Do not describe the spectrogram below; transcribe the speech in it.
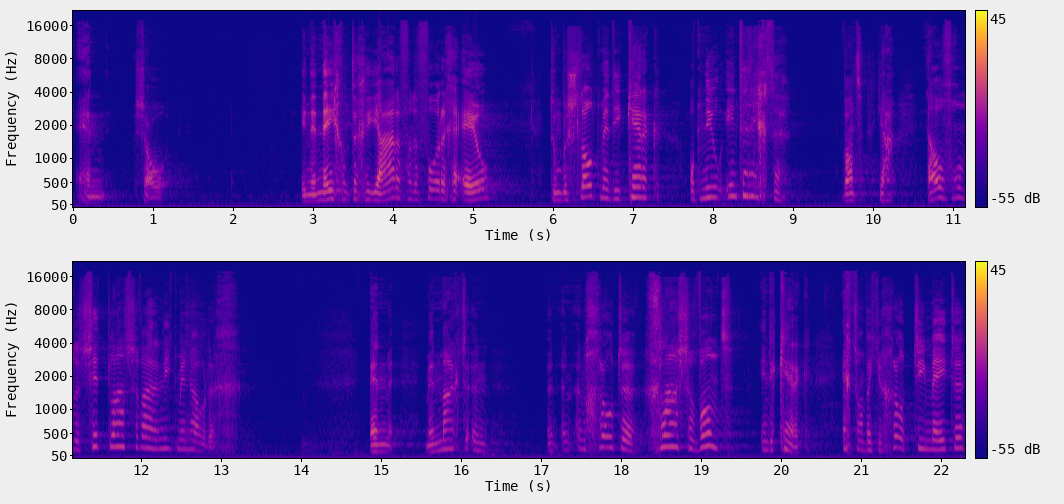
En zo in de negentiger jaren van de vorige eeuw, toen besloot men die kerk opnieuw in te richten. Want ja, 1100 zitplaatsen waren niet meer nodig. En men maakte een, een, een, een grote glazen wand in de kerk. Echt wel een beetje groot, 10 meter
